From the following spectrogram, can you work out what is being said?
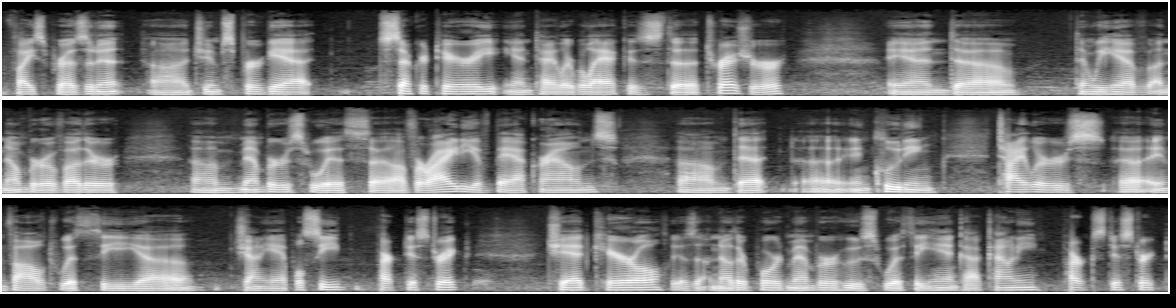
vice president, uh, Jim Spurgat, secretary, and Tyler Black is the treasurer, and uh, then we have a number of other um, members with uh, a variety of backgrounds um, that, uh, including Tyler's uh, involved with the Johnny Appleseed Park District. Chad Carroll is another board member who's with the Hancock County Parks District,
